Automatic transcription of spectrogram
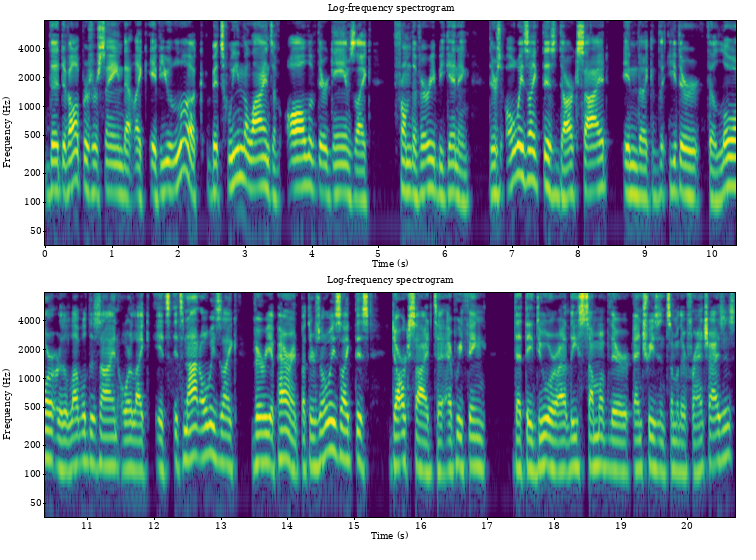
the developers were saying that like if you look between the lines of all of their games like from the very beginning, there's always like this dark side in the, the either the lore or the level design or like it's it's not always like very apparent, but there's always like this dark side to everything that they do or at least some of their entries in some of their franchises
